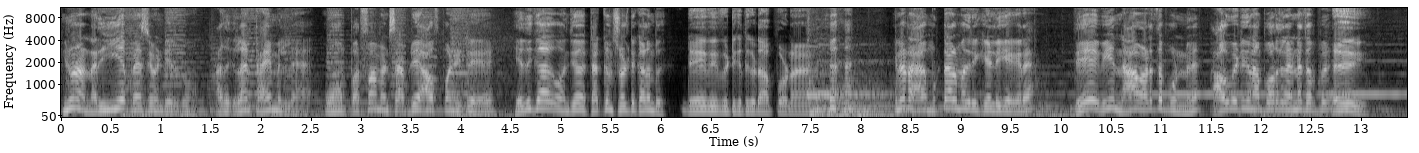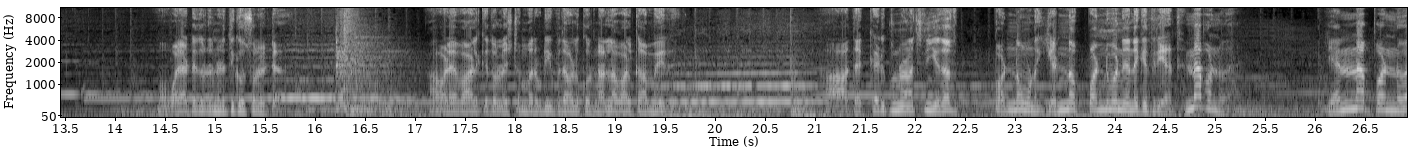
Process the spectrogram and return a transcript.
இன்னும் நான் நிறைய பேச வேண்டியிருக்கும். அதுக்கெல்லாம் டைம் இல்லை. உன் பர்ஃபார்மன்ஸ் அப்படியே ஆஃப் பண்ணிட்டு எதுக்காக வந்து டக்குன்னு சொல்லிட்டு கிளம்பு. தேவி வீட்டுக்கு எதுக்குடா போனேன் என்னடா முட்டாள் மாதிரி கேள்வி கேட்குற தேவி நான் வளர்த்த பொண்ணு அவ வீட்டுக்கு நான் போறதுல என்ன தப்பு? ஏய் விளையாட்டத்தோட நிறுத்திக்க சொல்லிட்டேன். அவளே வாழ்க்கை தொலைச்சிட்ட மறுபடியும் இப்போ அவளுக்கு ஒரு நல்ல வாழ்க்கை அமையுது. அதை கெடுக்கணும்னு நினச்சி நீ ஏதாவது பண்ண உனக்கு என்ன பண்ணுவேன்னு எனக்கு தெரியாது. என்ன பண்ணுவ? என்ன பண்ணுவ?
